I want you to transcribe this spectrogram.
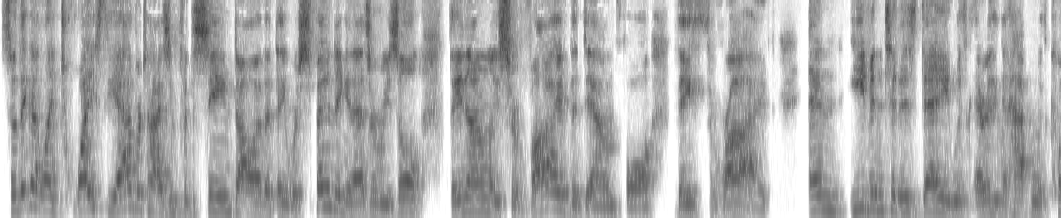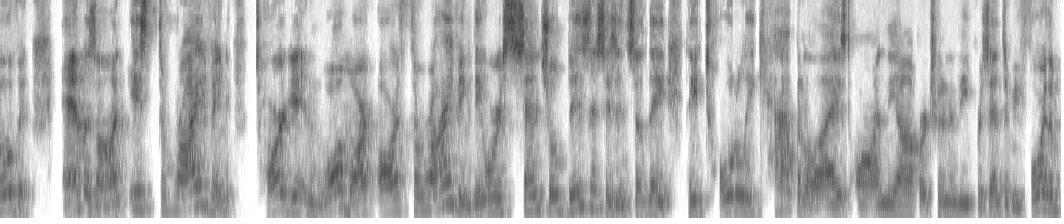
So they got like twice the advertising for the same dollar that they were spending. And as a result, they not only survived the downfall, they thrived. And even to this day, with everything that happened with COVID, Amazon is thriving. Target and Walmart are thriving. They were essential businesses. And so they, they totally capitalized on the opportunity presented before them.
